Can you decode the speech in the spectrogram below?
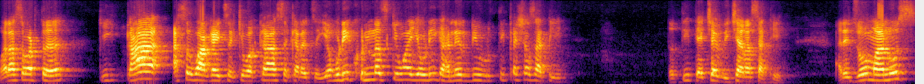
मला असं वाटतं की का असं वागायचं किंवा का असं करायचं? एवढी खुन्नस किंवा एवढी घाणेरडी वृत्ती कशासाठी? तर ती त्याच्या विचारासाठी. अरे जो माणूस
